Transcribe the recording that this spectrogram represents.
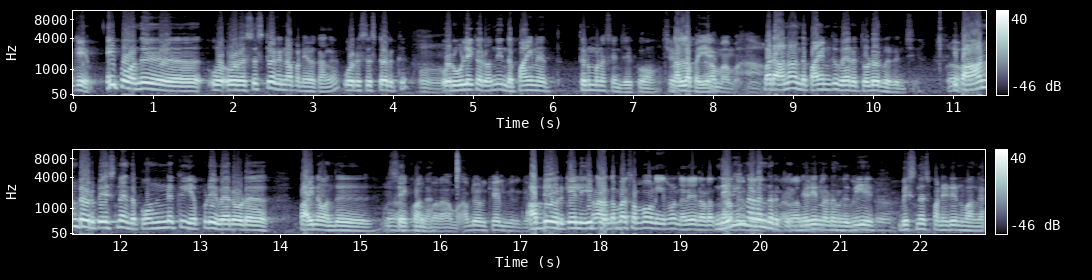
ஓகே. இப்போ வந்து ஒரு சிஸ்டர் என்ன பண்ணியிருக்காங்க ஒரு சிஸ்டருக்கு ஒரு ஊழியக்கார் வந்து இந்த பையனை திருமணம் செஞ்சுக்கும் நல்ல பையன். பட் ஆனா அந்த பையனுக்கு வேற தொடர்பு இருந்துச்சு. இப்ப ஆண்டவர் பேசின இந்த பொண்ணுக்கு எப்படி வேறோட பையனை வந்து சேர்ப்பாங்க அப்படி ஒரு கேள்வி இருக்கு. அப்படி ஒரு கேள்வி. அந்த மாதிரி சம்பவம் நீங்க சொன்ன நிறைய நடந்து நிறைய நடந்திருக்கு. நிறைய நடந்து. வீ பிஸ்னஸ் பண்ணிடுன்னுவாங்க.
